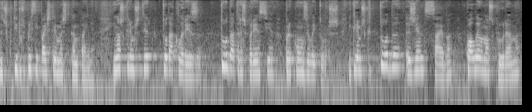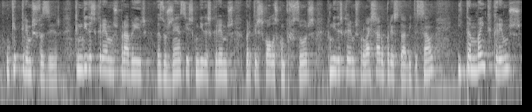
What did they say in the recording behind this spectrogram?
de discutir os principais temas de campanha. E nós queremos ter toda a clareza toda a transparência para com os eleitores. E queremos que toda a gente saiba qual é o nosso programa, o que é que queremos fazer, que medidas queremos para abrir as urgências, que medidas queremos para ter escolas com professores, que medidas queremos para baixar o preço da habitação e também que queremos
